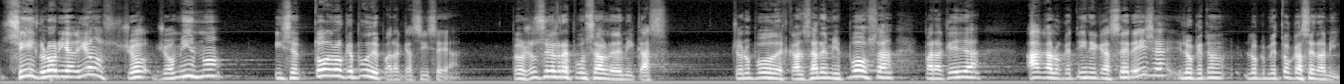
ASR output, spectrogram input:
sí, gloria a Dios. Yo, yo mismo hice todo lo que pude para que así sea. Pero yo soy el responsable de mi casa. Yo no puedo descansar en mi esposa para que ella haga lo que tiene que hacer ella y lo que, lo que me toca hacer a mí.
